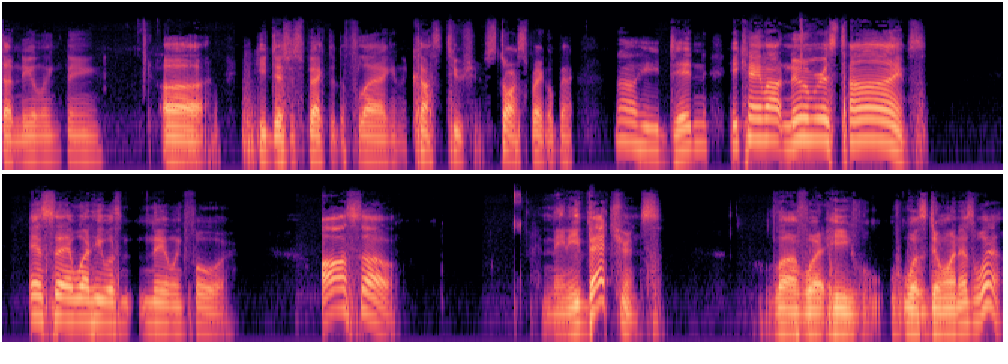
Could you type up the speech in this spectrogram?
the kneeling thing, uh, he disrespected the flag and the Constitution, Star Spangled Banner. No, he didn't. He came out numerous times and said what he was kneeling for. Also, many veterans love what he was doing as well.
